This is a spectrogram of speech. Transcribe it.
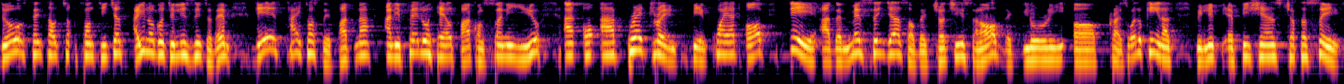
those 10,000 teachers, are you not going to listen to them? There's Titus, a partner, and a fellow helper concerning you, and our brethren be inquired of. They are the messengers of the churches and of the glory of Christ. We're looking at Philippians, Ephesians chapter 6.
